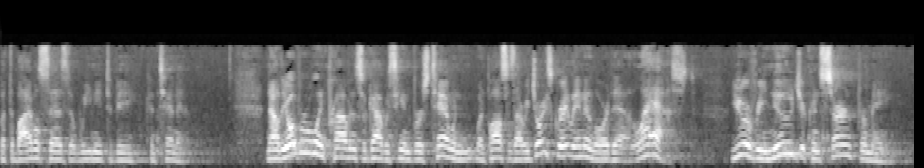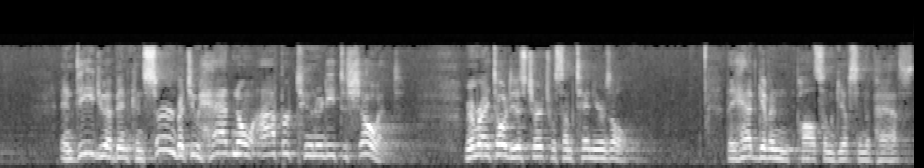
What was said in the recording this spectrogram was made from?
But the Bible says that we need to be content in. Now, the overruling providence of God we see in verse 10 when, when Paul says, I rejoice greatly in the Lord that at last you have renewed your concern for me. Indeed, you have been concerned, but you had no opportunity to show it. Remember, I told you this church was some 10 years old. They had given Paul some gifts in the past.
